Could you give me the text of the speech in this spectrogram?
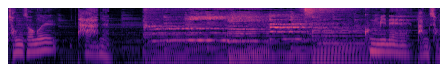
정성을 다하는 국민의 방송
